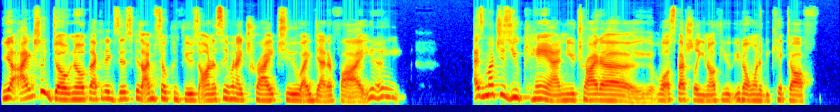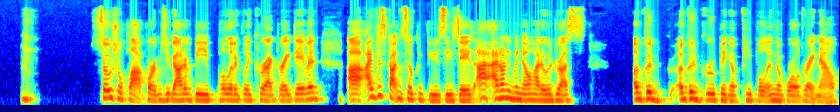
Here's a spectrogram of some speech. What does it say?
Yeah, I actually don't know if that could exist because I'm so confused. Honestly, when I try to identify, you know, as much as you can, you try to, well, especially, you know, if you you don't want to be kicked off social platforms, you got to be politically correct, right, David? Uh, I've just gotten so confused these days. I, I don't even know how to address a good a good grouping of people in the world right now.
